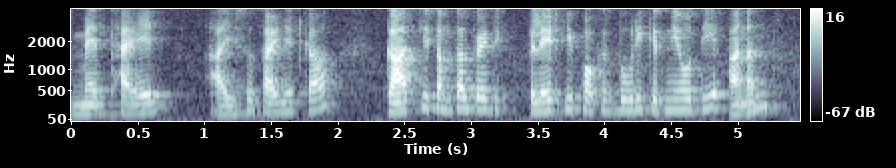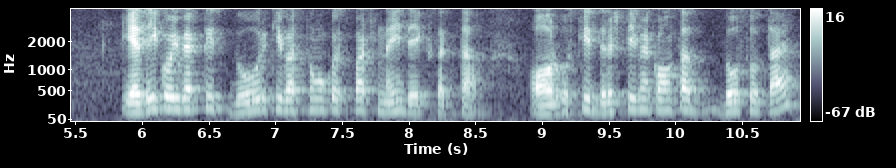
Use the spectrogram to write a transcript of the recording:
मेथाइल आइसोसाइनेट का। कांच की समतल प्लेट प्लेट की फोकस दूरी कितनी होती है? अनंत। यदि कोई व्यक्ति दूर की वस्तुओं को स्पष्ट नहीं देख सकता, और उसकी दृष्टि में कौन सा दोष होता है?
